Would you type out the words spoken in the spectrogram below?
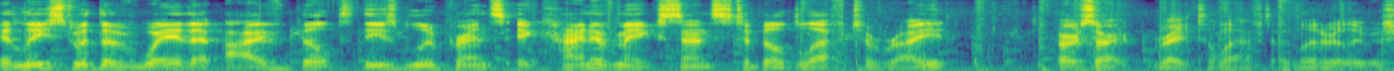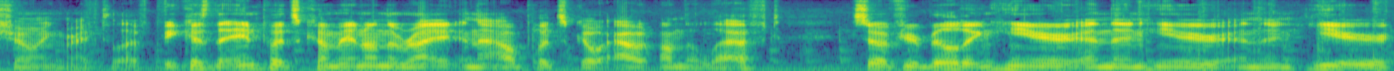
at least with the way that I've built these blueprints, it kind of makes sense to build left to right. Or sorry, right to left. I literally was showing right to left. Because the inputs come in on the right and the outputs go out on the left. So if you're building here and then here and then here,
